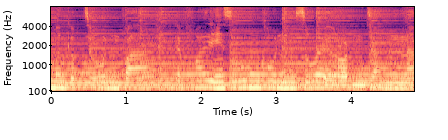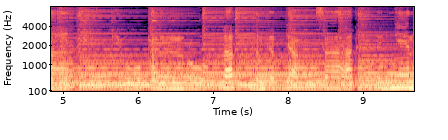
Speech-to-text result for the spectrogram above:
เหมือนกับโจรป่า แต่ไฟสูงคนสวยรอดจันนาผิวพรรณรูปลักษณ์เหมือนกับอย่างซาแต่เงิน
